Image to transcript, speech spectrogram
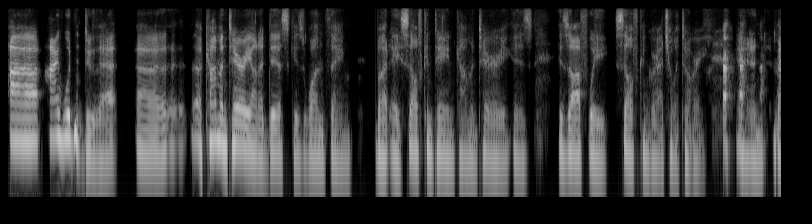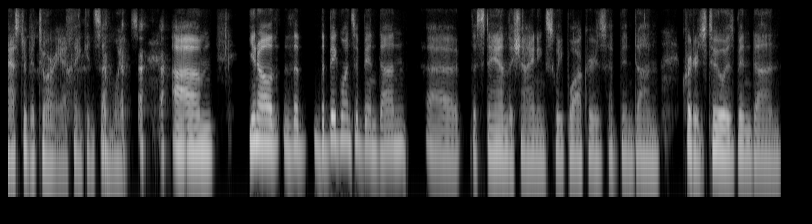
Uh, I wouldn't do that. Uh, a commentary on a disc is one thing, but a self-contained commentary is is awfully self-congratulatory and masturbatory. I think in some ways. Um, you know the the big ones have been done. Uh, the Stand, The Shining, Sleepwalkers have been done. Critters Two has been done.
